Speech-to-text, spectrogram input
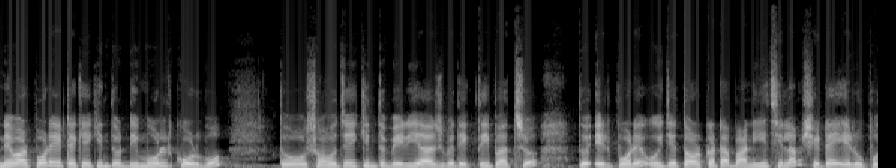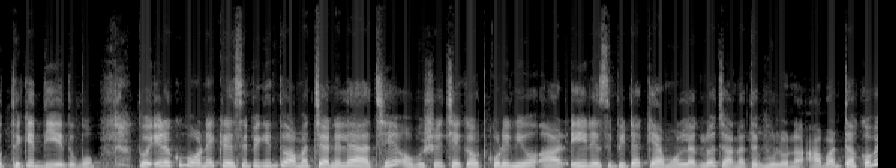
নেওয়ার পরে এটাকে কিন্তু ডিমোল্ড করব। তো সহজেই কিন্তু বেরিয়ে আসবে, দেখতেই পাচ্ছ। তো এরপরে ওই যে তরকাটা বানিয়েছিলাম, সেটা এর উপর থেকে দিয়ে দেবো। তো এরকম অনেক রেসিপি কিন্তু আমার চ্যানেলে আছে, অবশ্যই চেক আউট করে নিও। আর এই রেসিপিটা কেমন লাগল জানাতে ভুলো না। আবার দেখাবে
